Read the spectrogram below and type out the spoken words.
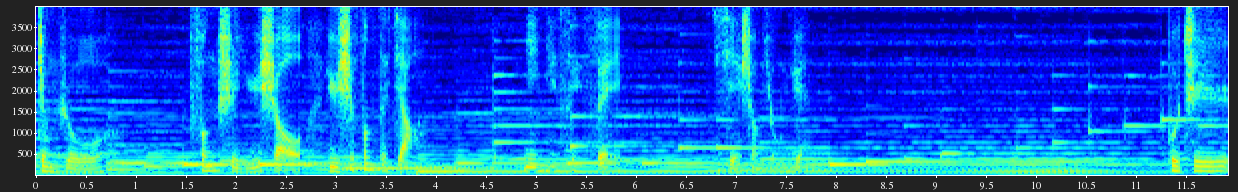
正如风是雨手，雨是风的脚，年年岁岁，携手永远。不知。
